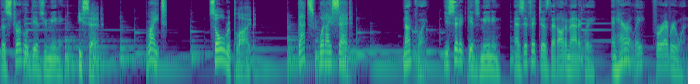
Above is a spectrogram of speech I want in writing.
The struggle gives you meaning. He said. Right. Sol replied. That's what I said. Not quite. You said it gives meaning, as if it does that automatically, inherently, for everyone.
